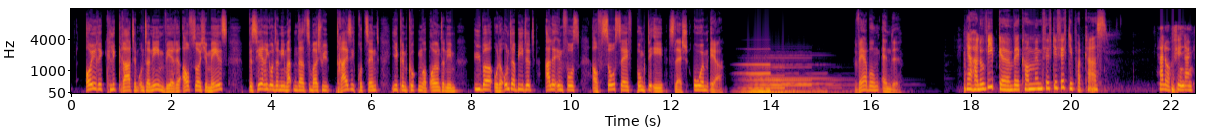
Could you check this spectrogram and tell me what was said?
eure Klickrate im Unternehmen wäre auf solche Mails. Bisherige Unternehmen hatten da zum Beispiel 30 Prozent. Ihr könnt gucken, ob euer Unternehmen über- oder unterbietet. Alle Infos auf sosafe.de/slash omr. Werbung Ende. Ja, hallo Wiebke, willkommen im 50-50 Podcast. Hallo, vielen Dank.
